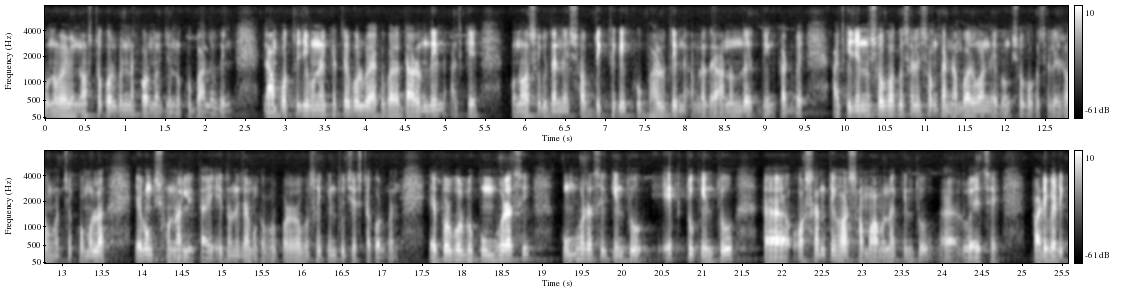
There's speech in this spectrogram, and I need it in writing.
কোনোভাবে নষ্ট করবেন না। কর্মের জন্য খুব ভালো দিন। দাম্পত্য জীবনের ক্ষেত্রে বলব একেবারে দারুণ দিন। আজকে কোনো অসুবিধা নেই, সব দিক থেকেই খুব ভালো দিন আপনাদের আনন্দের দিন কাটবে। আজকের জন্য সৌভাগ্যশালী সংখ্যা নাম্বার ওয়ান এবং সৌভাগ্যশালী রং হচ্ছে কমলা এবং সোনালি, তাই এই ধরনের জামাকাপড় পরার অবশ্যই কিন্তু চেষ্টা করবেন। এরপর বলব কুম্ভ রাশি। কুম্ভ রাশির কিন্তু একটু কিন্তু অশান্তি হওয়ার সম্ভাবনা কিন্তু রয়েছে। পারিবারিক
